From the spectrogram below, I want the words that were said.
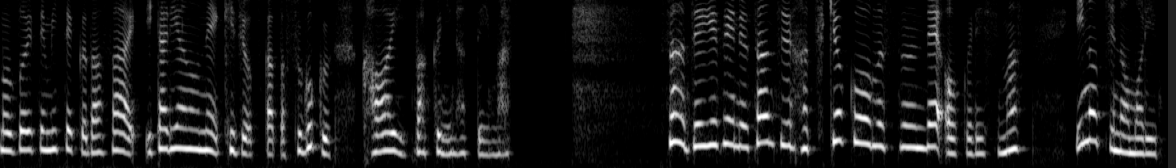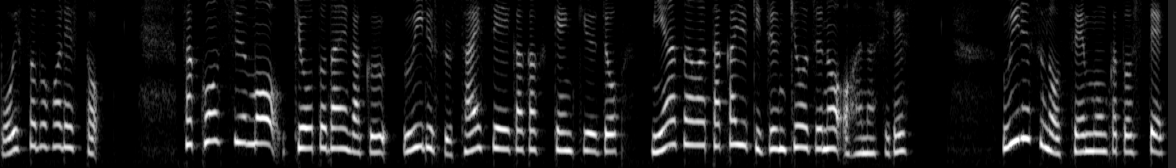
覗いてみてください。イタリアのね生地を使ったすごく可愛いバッグになっています。さあ JFN38 曲を結んでお送りします。いのちの森 Voice of Forest。さあ今週も京都大学ウイルス再生医科学研究所宮沢孝幸准教授のお話です。ウイルスの専門家として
